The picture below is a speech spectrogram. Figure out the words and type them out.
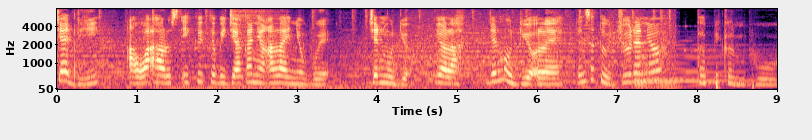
Jadi, awak harus ikut kebijakan yang alainya, Bu. Jen mudio. Yalah, jen mudio oleh. Dan setuju dan yo. Tapi kan bu,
